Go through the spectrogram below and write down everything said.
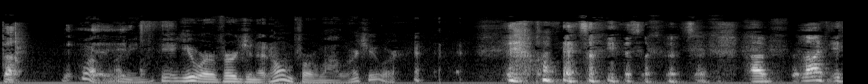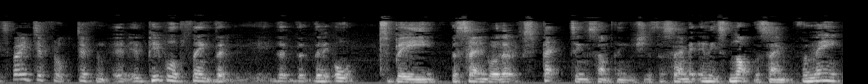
but Well, I mean, you were a virgin at home for a while, weren't you? Or yes, yes. Um, life, it's very different. Different. It, it- people think that, that that it ought to be the same, or they're expecting something which is the same, and it's not the same. For me,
